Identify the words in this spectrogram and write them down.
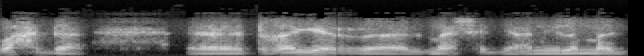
واحدة آه، تغير المشهد. يعني لما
